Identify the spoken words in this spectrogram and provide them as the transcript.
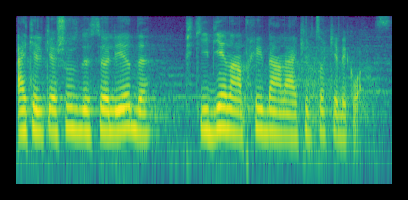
à quelque chose de solide puis qui est bien entré dans la culture québécoise.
